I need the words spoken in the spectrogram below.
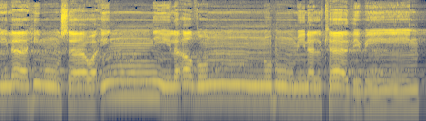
إله موسى وإني لأظنه من الكاذبين.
